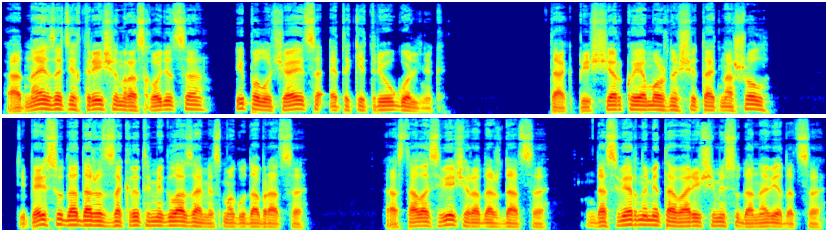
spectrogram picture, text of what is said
одна из этих трещин расходится, и получается этакий треугольник. Так, пещерку я, можно считать, нашел. Теперь сюда даже с закрытыми глазами смогу добраться. Осталось вечера дождаться, да с верными товарищами сюда наведаться.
